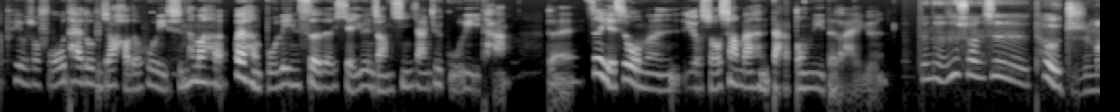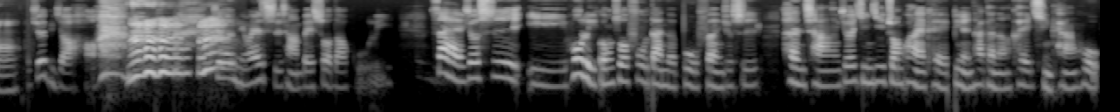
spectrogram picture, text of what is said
譬如说服务态度比较好的护理师，他们很会很不吝啬的写院长信箱去鼓励他。对，这也是我们有时候上班很大动力的来源。真的是算是特质吗？我觉得比较好，就是你会时常被受到鼓励。再来就是以护理工作负担的部分，就是很长，就是经济状况还可以变，他可能可以请看护，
